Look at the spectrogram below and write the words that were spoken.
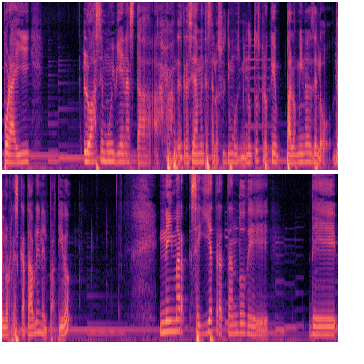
por ahí lo hace muy bien hasta, desgraciadamente, hasta los últimos minutos. Creo que Palomino es de lo, de lo rescatable en el partido. Neymar seguía tratando de, de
